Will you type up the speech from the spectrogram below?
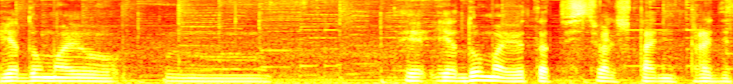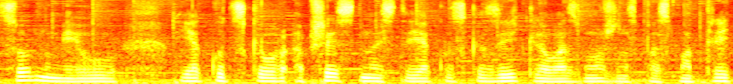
я думаю, я, я думаю, этот фестиваль станет традиционным, и у якутской общественности, якутского зрителя возможность посмотреть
